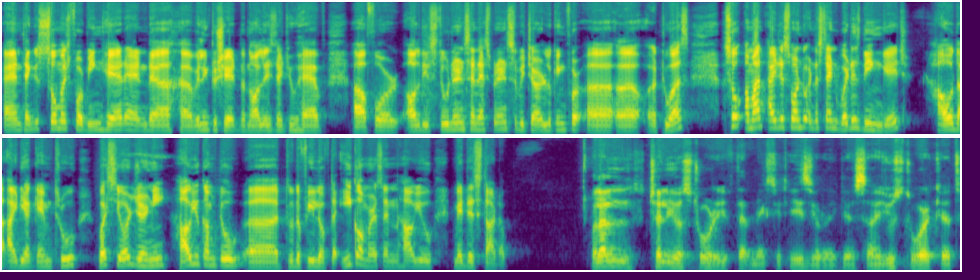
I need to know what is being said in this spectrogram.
And thank you so much for being here and uh, uh, willing to share the knowledge that you have uh, for all these students and aspirants which are looking for uh, uh, uh, to us. So, Aman, I just want to understand what is DEngage, how the idea came through, what's your journey, how you come to uh, to the field of the e-commerce, and how you made this startup. Well, I'll tell you a story if that makes it easier, I guess. I used to work at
